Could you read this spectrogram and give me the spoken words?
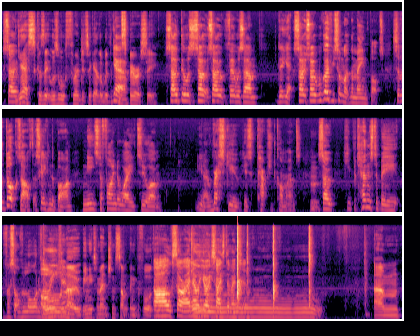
So Yes, because it was all threaded together with the Yeah. conspiracy. So there was so so there was um yeah, so so we'll go through some like the main plots. So the Doctor, after escaping the barn, needs to find a way to um, you know, rescue his captured comrades. Hmm. So he pretends to be the sort of lord of the Oh region. no, we need to mention something before that. Oh, sorry, I know what you're excited to mention. Um.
